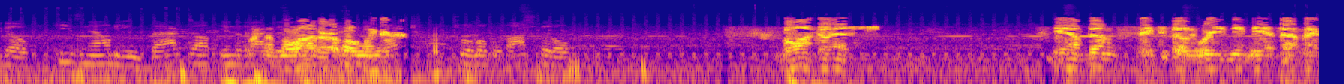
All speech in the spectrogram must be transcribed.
Ago. He's now being backed up into the back of a car, to a local hospital. Milan, go ahead. Yeah, I'm done. They can tell me where you need me at down there.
